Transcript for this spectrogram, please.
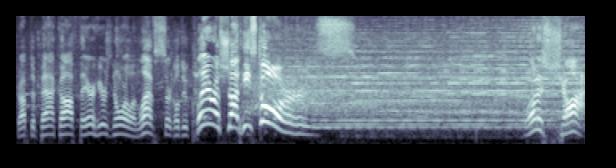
dropped it back off there. Here's Norland, left circle. Duclair a shot, he scores! What a shot!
